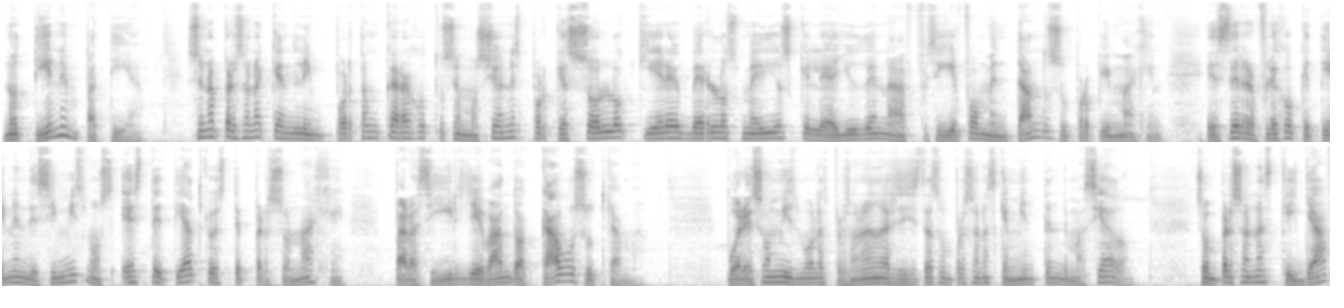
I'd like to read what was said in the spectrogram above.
no tiene empatía. Es una persona que le importa un carajo tus emociones porque solo quiere ver los medios que le ayuden a seguir fomentando su propia imagen, ese reflejo que tienen de sí mismos, este teatro, este personaje, para seguir llevando a cabo su trama. Por eso mismo las personas narcisistas son personas que mienten demasiado. Son personas que ya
